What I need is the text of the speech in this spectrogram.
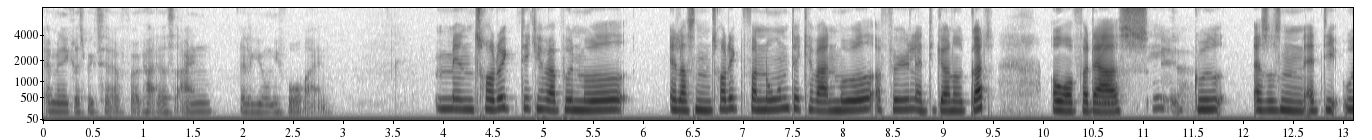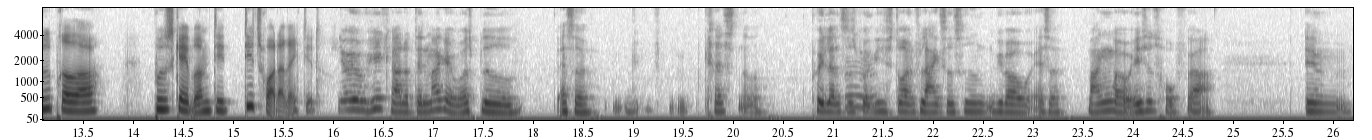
at man ikke respekterer, at folk har deres egen religion i forvejen. Men tror du ikke, det kan være på en måde, eller sådan, tror du ikke for nogen, det kan være en måde at føle, at de gør noget godt over for deres. Gud? Altså sådan, at de udbreder budskabet om det, de tror, der er rigtigt. Jo, jo, helt klart, og Danmark er jo også blevet altså, kristnet på et eller andet tidspunkt Mhm. i historien for lang tid siden. Vi var jo, altså, mange var jo asetro før. Øhm,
